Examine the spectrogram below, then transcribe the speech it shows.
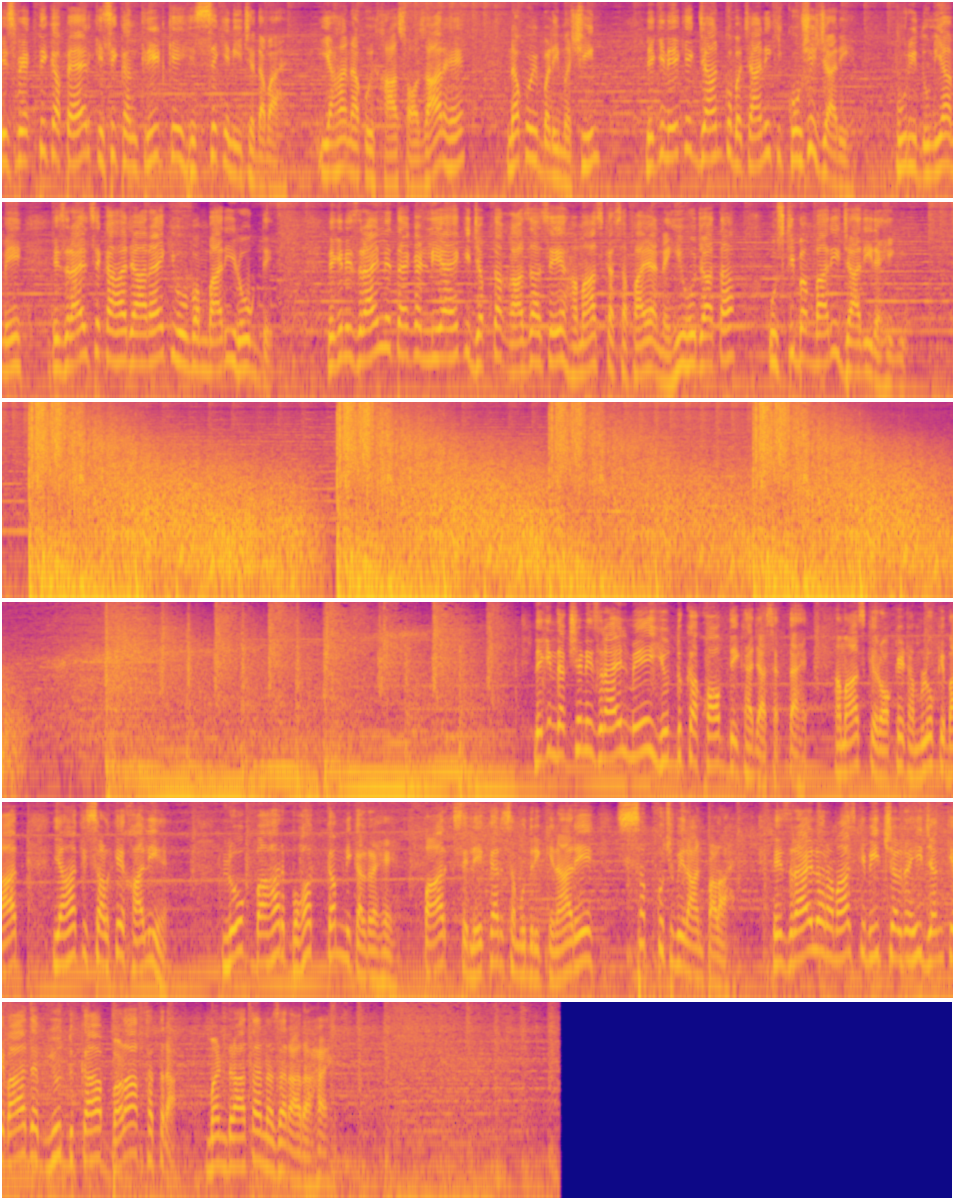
इस व्यक्ति का पैर किसी कंक्रीट के हिस्से के नीचे दबा है यहाँ ना कोई खास औजार है ना कोई बड़ी मशीन लेकिन एक एक जान को बचाने की कोशिश जारी है पूरी दुनिया में इसराइल से कहा जा रहा है कि वो बमबारी रोक दे लेकिन इसराइल ने तय कर लिया है कि जब तक गाजा से हमास का सफाया नहीं हो जाता, उसकी बमबारी जारी रहेगी। लेकिन दक्षिण इसराइल में युद्ध का खौफ देखा जा सकता है। हमास के रॉकेट हमलों के बाद यहाँ की सड़कें खाली हैं। लोग बाहर बहुत कम निकल रहे हैं। पार्क से लेकर समुद्री किनारे सब कुछ वीरान पड़ा है। इसराइल और हमास के बीच चल रही जंग के बाद अब युद्ध का बड़ा खतरा मंडराता नज़र आ रहा है।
